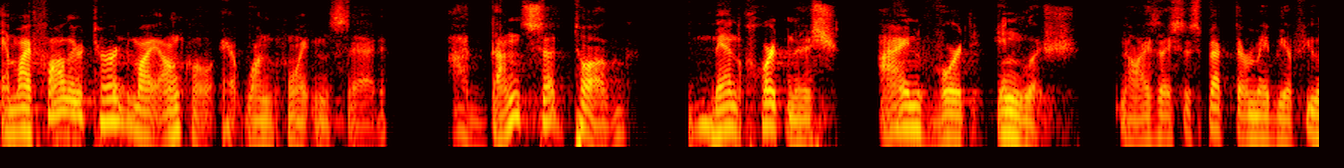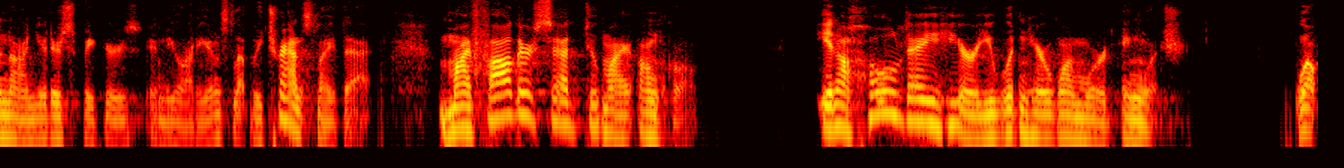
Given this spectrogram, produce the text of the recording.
And my father turned to my uncle at one point and said, A ganze Tag, men hoort nicht ein Wort English. Now, as I suspect there may be a few non-Yiddish speakers in the audience, let me translate that. My father said to my uncle, in a whole day here, you wouldn't hear one word English. Well,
